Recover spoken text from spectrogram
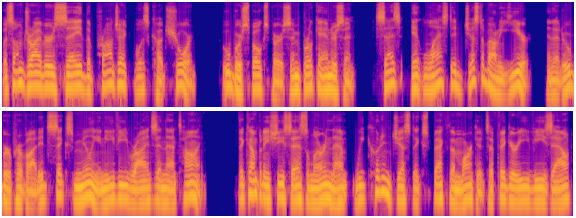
But some drivers say the project was cut short. Uber spokesperson Brooke Anderson says it lasted just about a year and that Uber provided 6 million EV rides in that time. The company, she says, learned that we couldn't just expect the market to figure EVs out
